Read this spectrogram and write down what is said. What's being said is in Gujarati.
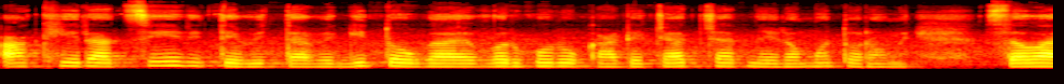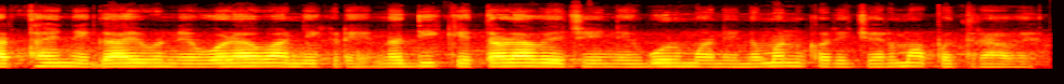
આખી રાત સી રીતે વિતાવે? ગીતો ગાય, વરઘોડો કાઢે જાત જાતની રમતો રમે. સવાર થઈને ગાયોને વળાવવા નીકળે. નદી કે તળાવે જઈને ગોળમાને નમન કરે, ઝરમા પધરાવે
